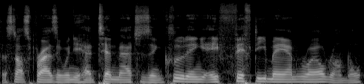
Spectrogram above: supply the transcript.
that's not surprising when you had 10 matches, including a 50 man Royal Rumble.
